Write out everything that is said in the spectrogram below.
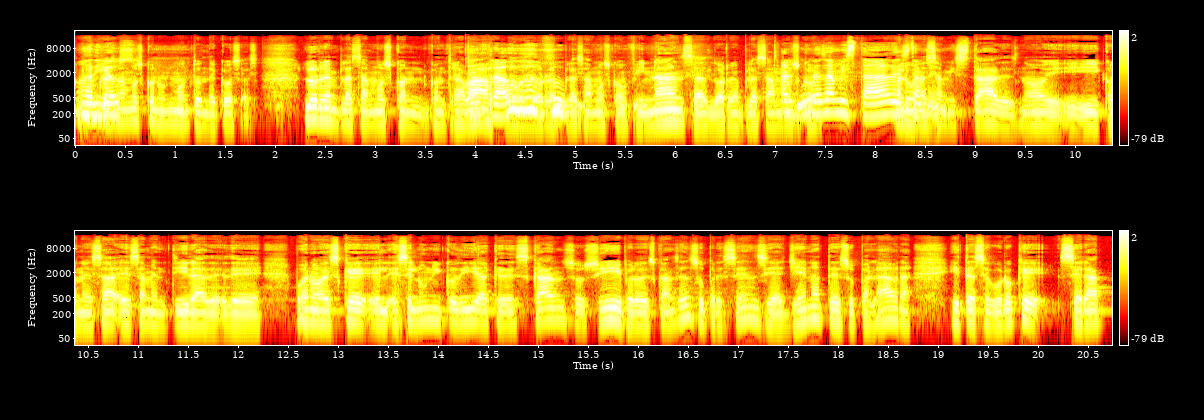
a Dios. reemplazamos con un montón de cosas. Lo reemplazamos con, con trabajo, trabajo. lo reemplazamos con finanzas, lo reemplazamos Algunas con amistades algunas también. amistades, ¿no? Y, con esa, esa mentira de, de, bueno, es que el- es el único día que descanso, sí, pero descansa en su presencia, llénate de su palabra y te aseguro que será,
